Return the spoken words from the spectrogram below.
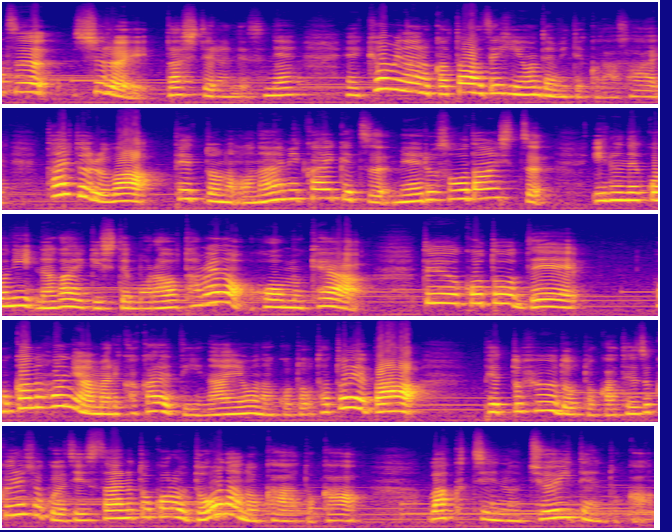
つ種類出してるんですね、え興味のある方はぜひ読んでみてください。タイトルはペットのお悩み解決メール相談室。犬猫に長生きしてもらうためのホームケア。ということで他の本にはあまり書かれていないようなこと。例えばペットフードとか手作り食実際のところどうなのかとかワクチンの注意点とか。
